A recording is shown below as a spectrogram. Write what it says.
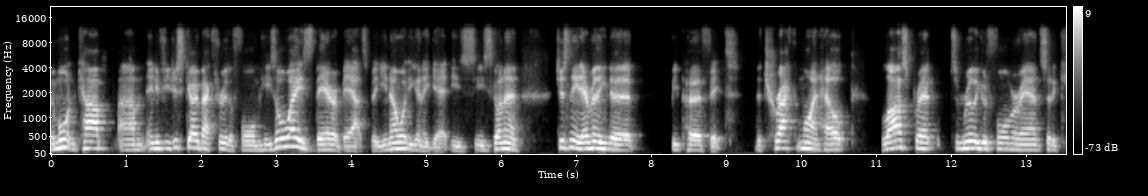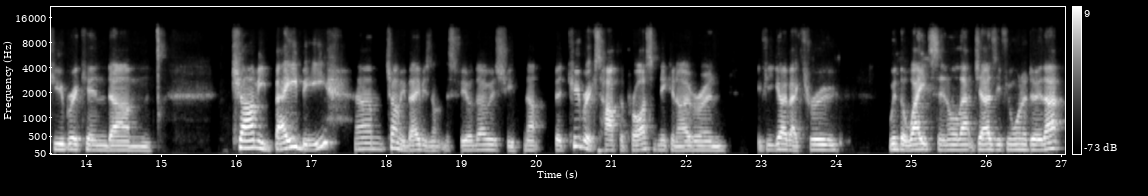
The Moreton Cup, um, and if you just go back through the form, he's always thereabouts. But you know what you're going to get. He's he's gonna just need everything to be perfect. The track might help. Last prep, some really good form around sort of Kubrick and um, Charmy Baby. Um, Charmy Baby's not in this field though, is she? No, but Kubrick's half the price of Nick and Over. And if you go back through with the weights and all that jazz, if you want to do that,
